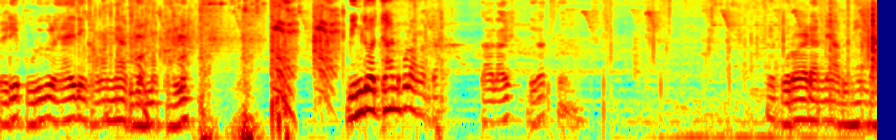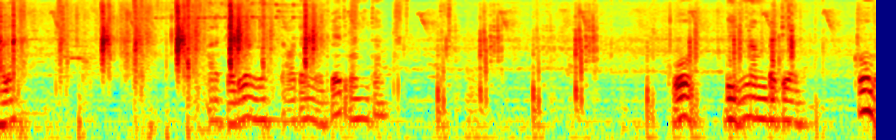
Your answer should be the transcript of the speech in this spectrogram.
වැඩිය පුරුදු නෑ. ඉතින් කමන්න අපි දෙම්මක් කල්ල බින්දුවත් ගහන්න පුළුවන් අපිට. තව ලයිෆ් දෙකක් තියෙනවා. මේ පොර වැඩන්නේ අපි මෙහෙන් දාලා. අර කැඩුවන්නේ තව තැන් නැති වෙයිද කොහොම හිතන්නේ. ඕ දෙන්නම් බැටයන් කොහොමද?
